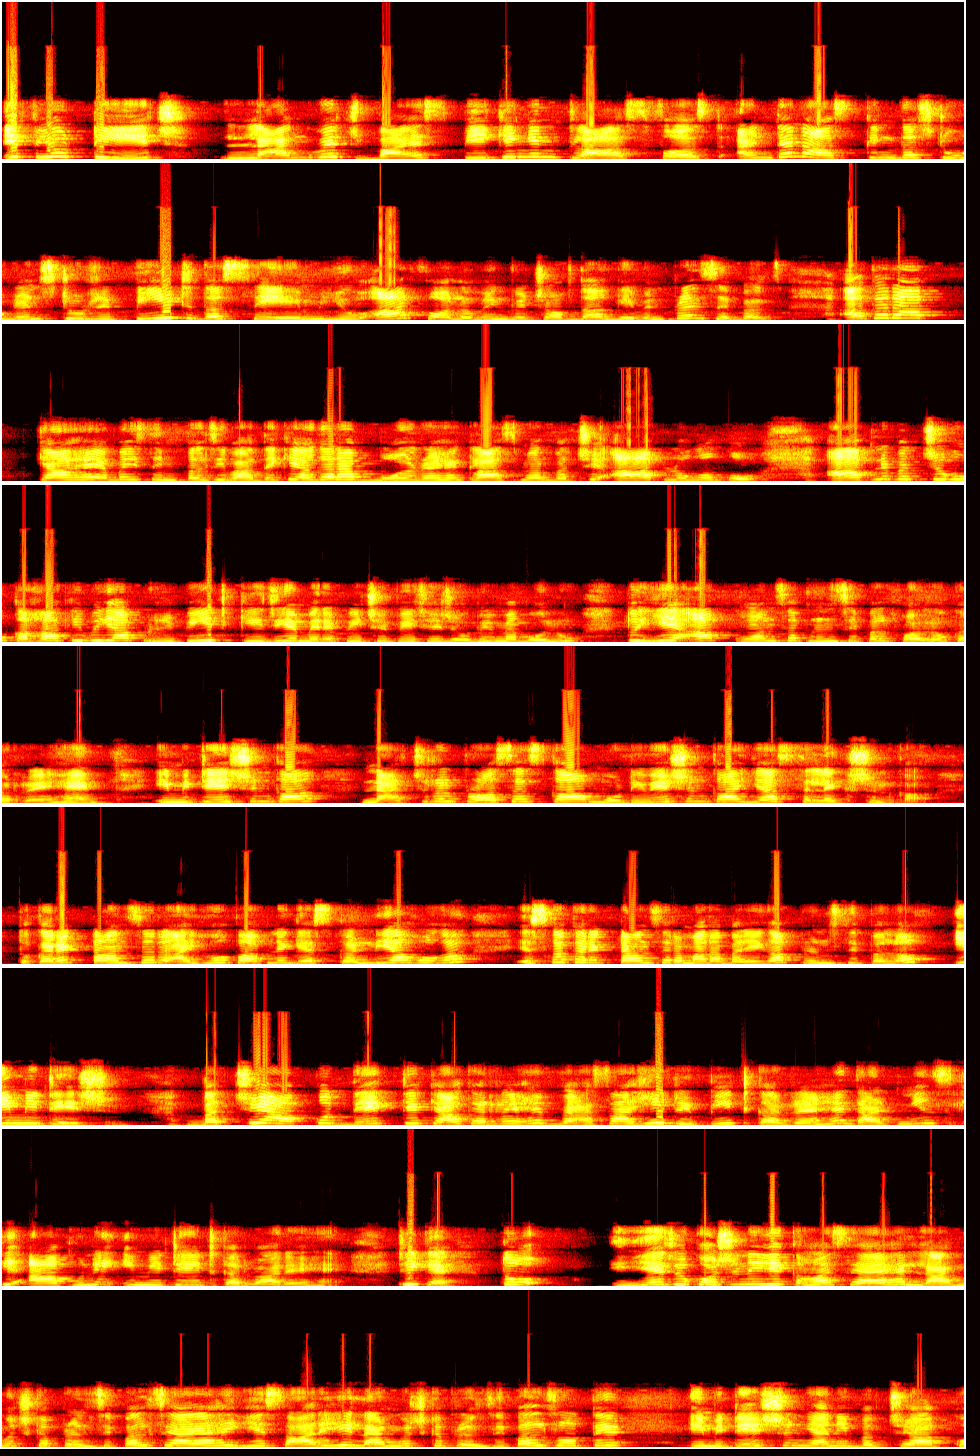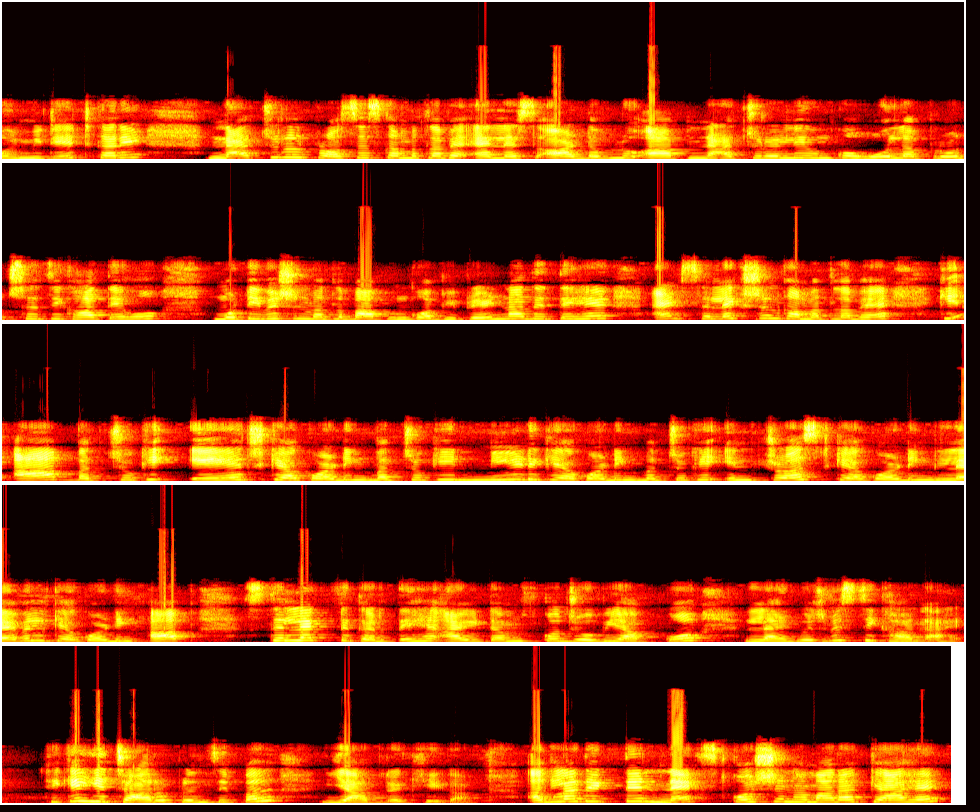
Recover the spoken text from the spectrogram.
if you teach language by speaking in class first and then asking the students to repeat the same you are following which of the given principles अगर आप क्या है भाई सिंपल सी बात है कि अगर आप बोल रहे हैं क्लास में और बच्चे आप लोगों को, आपने बच्चों को कहा कि भाई आप रिपीट कीजिए मेरे पीछे पीछे जो भी मैं बोलूँ तो ये आप कौन सा प्रिंसिपल फॉलो कर रहे हैं? इमिटेशन का नेचुरल प्रोसेस का मोटिवेशन का या सिलेक्शन का? तो करेक्ट आंसर आई होप आपने गेस कर लिया होगा। इसका करेक्ट आंसर हमारा बनेगा प्रिंसिपल ऑफ़ इमिटेशन बच्चे आपको देख के क्या कर रहे हैं? वैसा ही रिपीट कर रहे हैं। दैट मीन्स कि आप उन्हें इमिटेट करवा रहे हैं। ठीक है? तो ये जो क्वेश्चन है, ये कहाँ से आया है? लैंग्वेज के प्रिंसिपल से आया है। ये सारे ही लैंग्वेज के प्रिंसिपल्स होते। हैं इमिटेशन यानी बच्चे आपको इमिटेट करें। नेचुरल प्रोसेस का मतलब है एल एस आर डब्ल्यू आप नेचुरली उनको होल अप्रोच से सिखाते हो। मोटिवेशन मतलब आप उनको अभिप्रेरणा देते हैं। एंड सिलेक्शन का मतलब है कि आप बच्चों की एज के अकॉर्डिंग बच्चों की नीड के अकॉर्डिंग बच्चों की इंटरेस्ट के अकॉर्डिंग लेवल के अकॉर्डिंग आप सिलेक्ट करते हैं आइटम्स को जो भी आपको लैंग्वेज में सिखाना है। ठीक है? ये चारों प्रिंसिपल याद रखिएगा। अगला देखते हैं नेक्स्ट क्वेश्चन हमारा क्या है?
